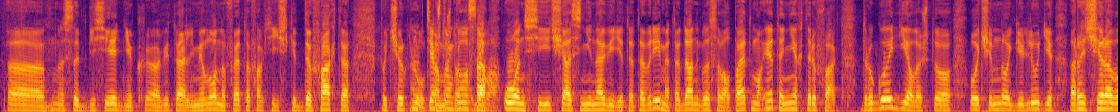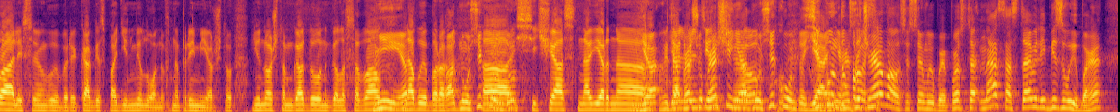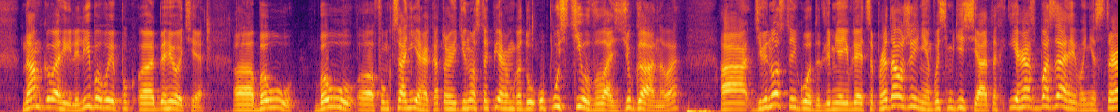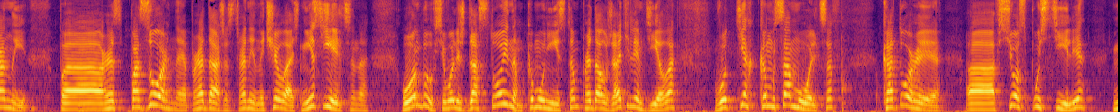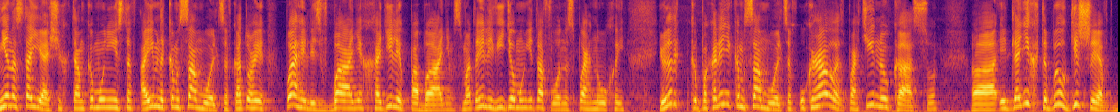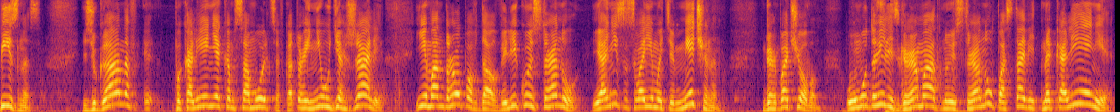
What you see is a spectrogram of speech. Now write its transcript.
э, собеседник э, Виталий Милонов это фактически де-факто подчеркнул. Ну, тем, потому что он голосовал. да, он сейчас ненавидит это время, тогда он голосовал. Поэтому это некоторый факт. Другое дело, что очень многие люди разочаровались в своем выборе, как господин Милонов, например, что в 90 году он голосовал Нет, на выборах. одну секунду. А сейчас, наверное... Я, Виталий я прошу прощения, э, одну секунду. Я не секунду просит. разочаровался в своем выборе. Просто нас оставили без выбора. Нам говорили, либо вы э, берете э, БУ, БУ э, функционера, который в 91 году упустил власть Зюганова, а 90-е годы для меня являются продолжением 80-х и разбазаривание страны. Позорная продажа страны началась не с Ельцина. Он был всего лишь достойным коммунистом, продолжателем дела вот тех комсомольцев, которые все спустили, не настоящих там коммунистов, а именно комсомольцев, которые парились в банях, ходили по баням, смотрели видеомагнитофоны с порнухой. И вот это поколение комсомольцев украло партийную кассу, а, и для них это был гешефт, бизнес. Зюганов э, поколение комсомольцев, которые не удержали. Им Андропов дал великую страну. И они со своим этим меченым Горбачевым умудрились громадную страну поставить на колени,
